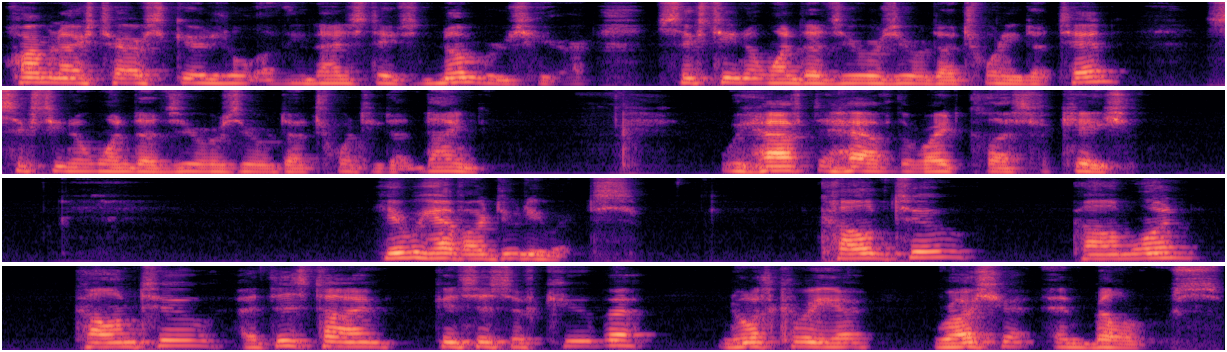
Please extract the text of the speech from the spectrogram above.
harmonized tariff schedule of the United States numbers here, 1601.00.20.10, 1601.00.20.90. We have to have the right classification. Here we have our duty rates. Column 2, column 1, column 2 at this time consists of Cuba, North Korea, Russia, and Belarus.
